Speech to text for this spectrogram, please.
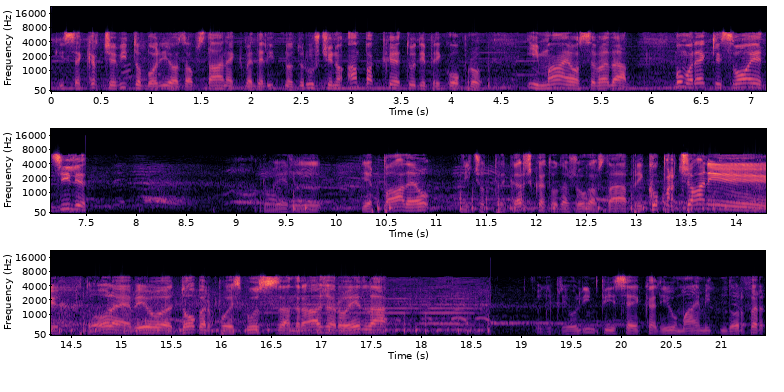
ki se krčevito borijo za obstanek med elitno druščino, ampak tudi pri Kopru imajo seveda, bomo rekli, svoje cilje. Rovedl je padel, nič od prekrška, to da žoga ostaja pri Koprčanih. Tole je bil dober poizkus Andraža Rovedla. Tudi pri Olimpiji se je kalil Maj Mittendorfer.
